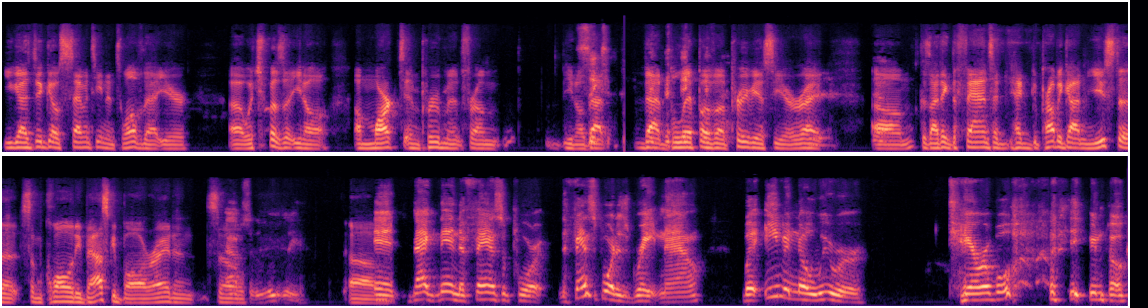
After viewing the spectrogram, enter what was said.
you guys did go 17 and 12 that year, uh, which was a you know a marked improvement from you know Six. that that blip of a previous year, right? Yeah. Um, because I think the fans had had probably gotten used to some quality basketball, right? And so absolutely. Um, and back then, the fan support the fan support is great now, but even though we were terrible. you know,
